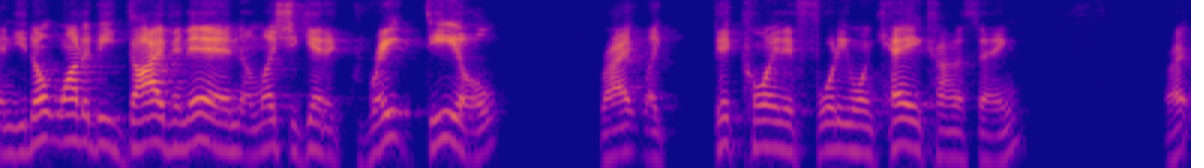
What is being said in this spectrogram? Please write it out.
And you don't want to be diving in unless you get a great deal, right? Like Bitcoin at 41K kind of thing. Right.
